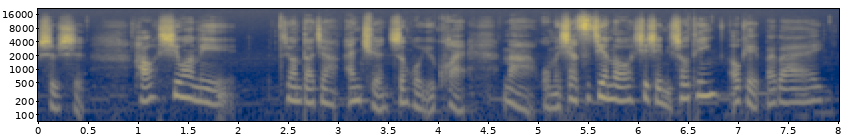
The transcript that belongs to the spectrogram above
是不是？好，希望你，希望大家安全，生活愉快。那我们下次见喽，谢谢你收听，OK，拜拜。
